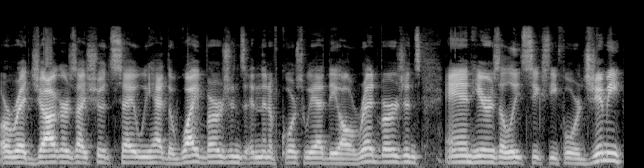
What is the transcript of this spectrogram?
or red joggers, I should say. We had the white versions, and then, of course, we had the all red versions. And here's Elite 64 Jimmy.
